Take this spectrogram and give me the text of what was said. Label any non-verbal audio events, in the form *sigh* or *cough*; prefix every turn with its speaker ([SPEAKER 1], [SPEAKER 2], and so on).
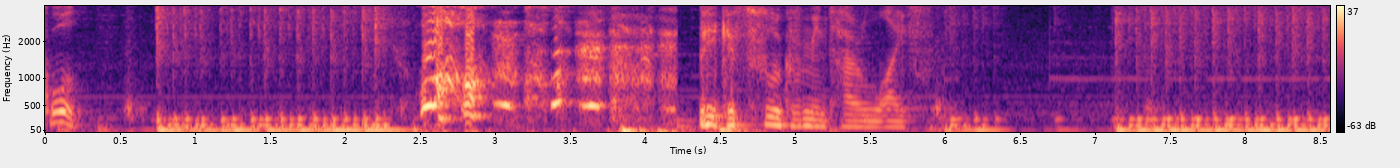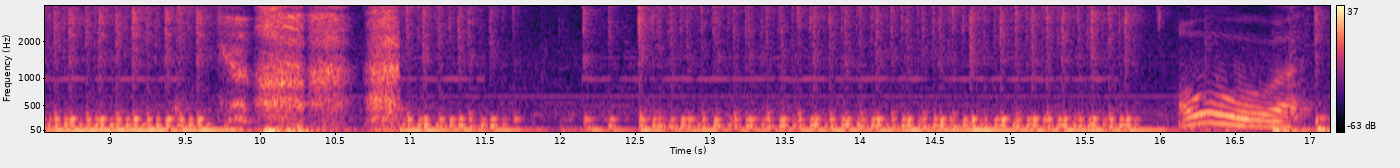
[SPEAKER 1] Cool. *laughs* Biggest fluke of my entire life. *gasps* Ooh.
